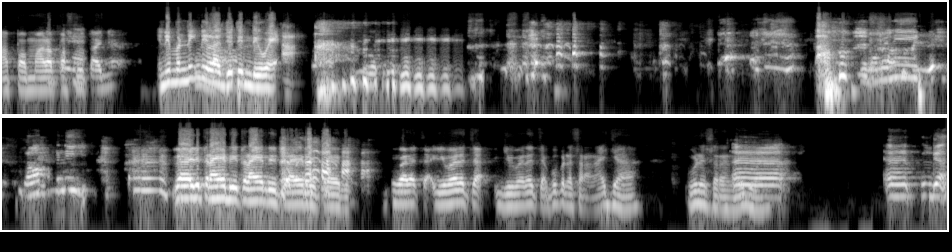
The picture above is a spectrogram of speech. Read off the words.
Apa malah pas lu tanya ini mending dilanjutin di WA Gimana nih? Jawab nih. nggak di terakhir di terakhir di terakhir di terakhir. Gimana cak? Gimana cak? Gimana cak? Gue penasaran aja. Gue penasaran aja. Eh, eh, nggak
